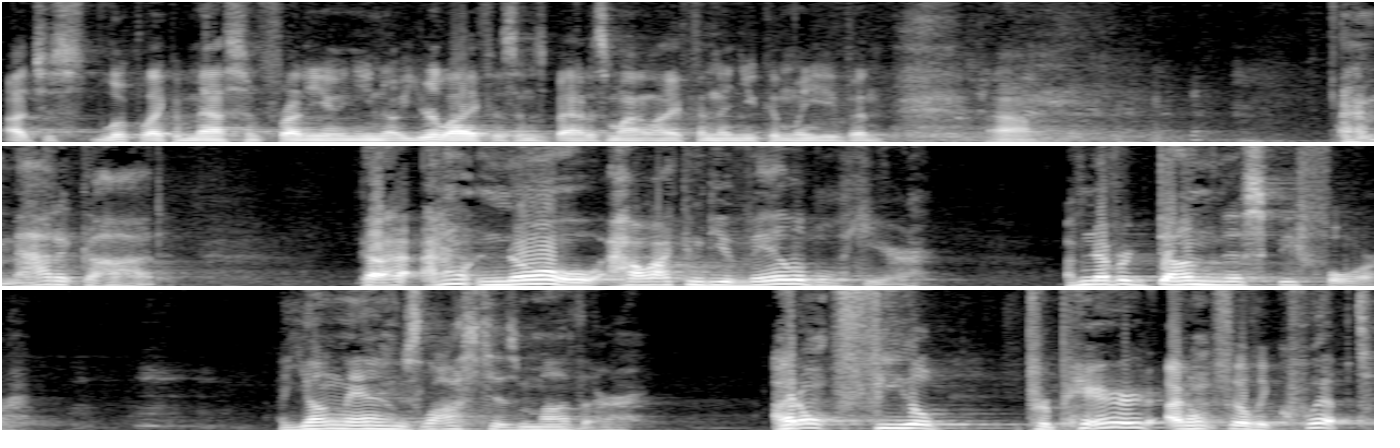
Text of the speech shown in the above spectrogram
I just look like a mess in front of you, and you know your life isn't as bad as my life, and then you can leave. And, um, and I'm mad at God. God, I don't know how I can be available here. I've never done this before. A young man who's lost his mother. I don't feel prepared. I don't feel equipped.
